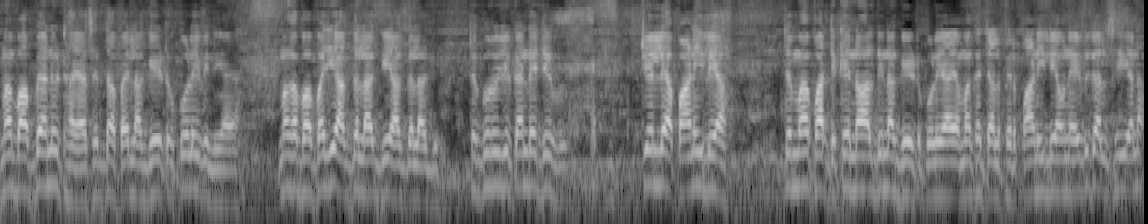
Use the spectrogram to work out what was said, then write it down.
ਮੈਂ ਬਾਬਿਆਂ ਨੂੰ ਉਠਾਇਆ ਸਿੱਧਾ ਪਹਿਲਾਂ, ਗੇਟ ਕੋਲੇ ਵੀ ਨਹੀਂ ਆਇਆ। ਮੈਂ ਕਿਹਾ, ਬਾਬਾ ਜੀ, ਅੱਗ ਲੱਗ ਗਈ, ਅੱਗ ਲੱਗ ਗਈ। ਤੇ ਗੁਰੂ ਜੀ ਕਹਿੰਦੇ, ਜੇ ਚੇਲਿਆ ਪਾਣੀ ਲਿਆ ਤੇ ਮੈਂ ਭੱਜ ਕੇ ਨਾਲ ਦੀ ਨਾਲ ਗੇਟ ਕੋਲੇ ਆਇਆ ਮੈਂ ਕਿਹਾ ਚੱਲ ਫਿਰ ਪਾਣੀ ਲਿਆਉਣੇ ਇਹ ਵੀ ਗੱਲ ਸਹੀ ਹੈ ਨਾ।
